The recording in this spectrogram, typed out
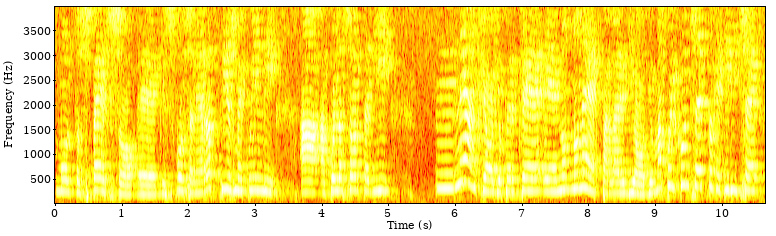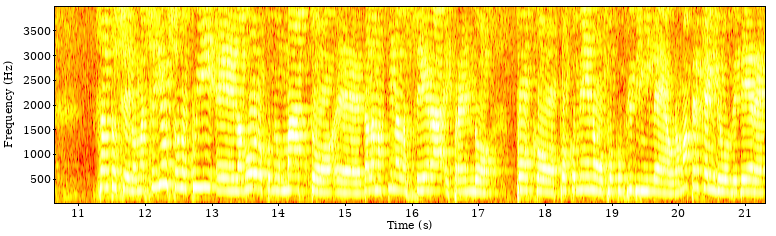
molto spesso eh, che sfocia nel razzismo e quindi a, a quella sorta di mm, neanche odio perché eh, non, non è parlare di odio, ma quel concetto che ti dice Santo cielo, ma se io sono qui e lavoro come un matto eh, dalla mattina alla sera e prendo poco, poco, meno o poco più di 1000 euro, ma perché mi devo vedere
